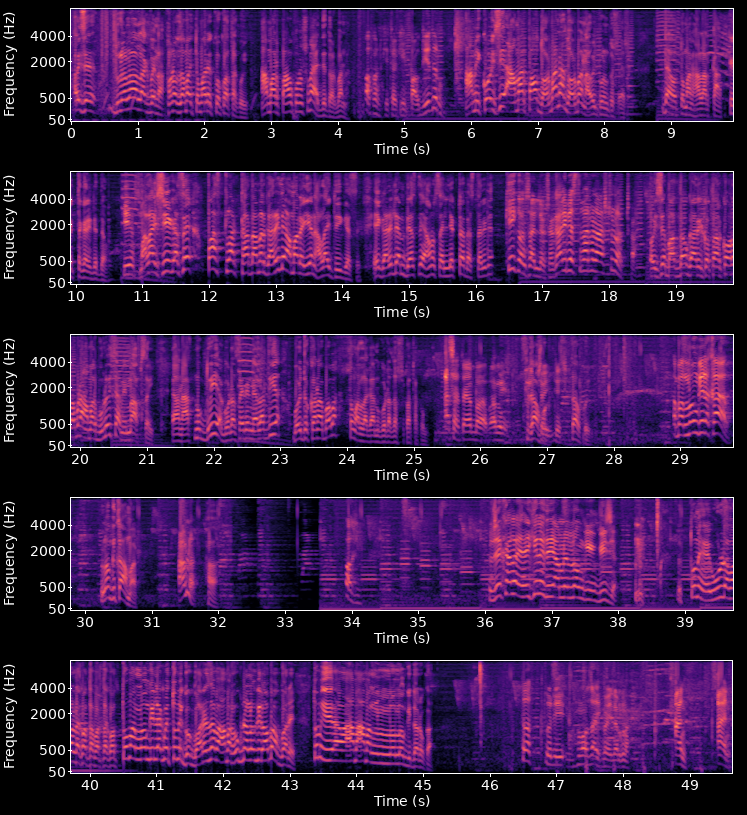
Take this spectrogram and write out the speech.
হয়েছে দুলালা লাগবে না। কোনো জামাই তোমার একটু কথা কই। আমার পাও কোনো সময় আইতে ধরবা না। এখন কি তা কি পাও দিয়ে দেন আমি কইছি আমার পাও ধরবা না ধরবা না ওই পর্যন্ত শেষ। দাও তোমার হালার কাপ কেটে গাড়িটা দাও। কি মালাই শিয়ে গেছে পাঁচ লাখ টাকা দামের গাড়িটা আমার এই হালাই তুই গেছে। এই গাড়িটা আমি ব্যস্ত এখনও চার লাখ টাকা ব্যস্ত না কি কোন চার লাখ টাকা? গাড়ি বেচতে পারবেন আষ্ট লাখ টাকা। ওইসে বাদ দাও গাড়ির কথা আর কল না আমার ভুল হয়েছে আমি মাপ চাই। এখন হাত মুখ ধুইয়া গোটা সাইডে নেলা দিয়া বৈঠক খানা বাবা তোমার লাগে আমি গোটা দশের কথা কম। আচ্ছা আমি যাও কই, যাও কই। আবার লঙ্গিটা কার? লঙ্কি তো আমার। আপনার হ্যাঁ। ওকে। যেখানে এইখানে দিই আপনার লঙ্গি ভিজা। তুমি উল্টা পাল্টা কথাবার্তা কর। তোমার লঙ্গি লাগবে তুমি ঘরে যাবা আমার হুকনা লঙ্গির অভাব করে তুমি আমার লঙ্গি দরকার তো তোরই মজাই পাইলাম না। আন আন।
